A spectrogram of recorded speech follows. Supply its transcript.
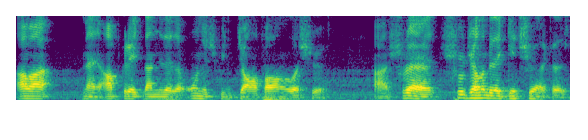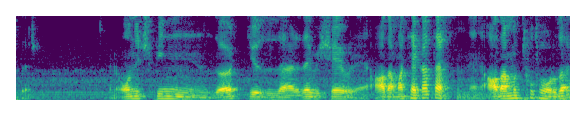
Ama yani upgrade'lendi de 13.000 can falan ulaşıyor. Yani şuraya şu canı bile geçiyor arkadaşlar. Yani 13.400 üzerinde bir şey var yani. Adama tek atarsın yani. Adamı tut orada.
